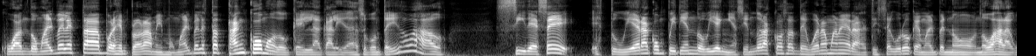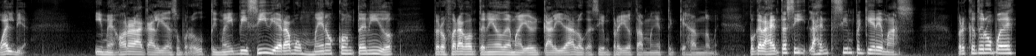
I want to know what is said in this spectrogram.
Cuando Marvel está, por ejemplo, ahora mismo, Marvel está tan cómodo que la calidad de su contenido ha bajado. Si DC estuviera compitiendo bien y haciendo las cosas de buena manera, estoy seguro que Marvel no, no baja la guardia y mejora la calidad de su producto. Y maybe si viéramos menos contenido pero fuera contenido de mayor calidad, lo que siempre yo también estoy quejándome. Porque la gente sí, la gente siempre quiere más. Pero es que tú no puedes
